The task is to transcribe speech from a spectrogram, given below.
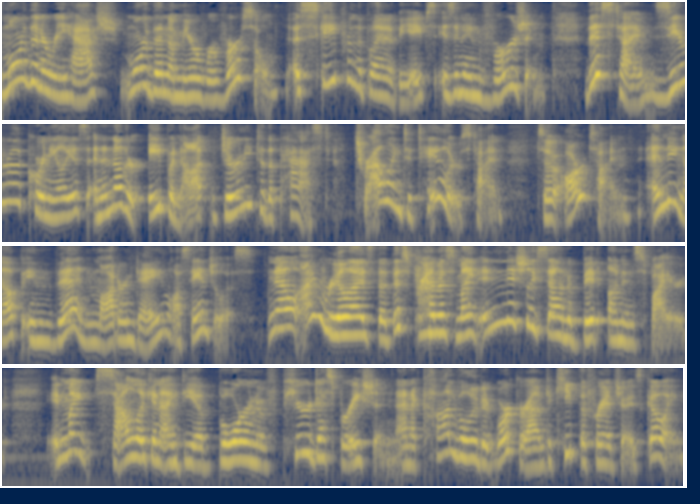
More than a rehash, more than a mere reversal, Escape from the Planet of the Apes is an inversion. This time, Zira, Cornelius, and another apenaut journey to the past, traveling to Taylor's time, to our time, ending up in then modern day Los Angeles. Now, I realize that this premise might initially sound a bit uninspired. It might sound like an idea born of pure desperation and a convoluted workaround to keep the franchise going.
